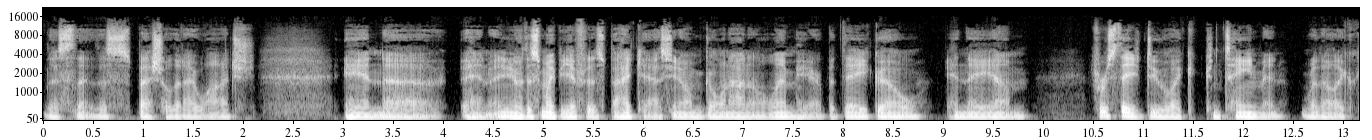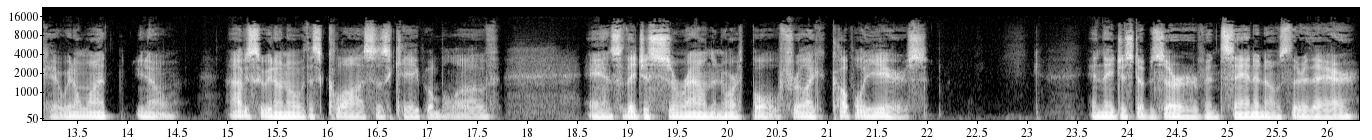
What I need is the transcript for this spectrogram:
this this special that I watched. And uh, and, you know this might be it for this podcast. You know, I'm going out on a limb here, but they go and they um first they do like containment where they're like, okay, we don't want you know, obviously we don't know what this colossus is capable of, and so they just surround the North Pole for like a couple years, and they just observe, and Santa knows they're there,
